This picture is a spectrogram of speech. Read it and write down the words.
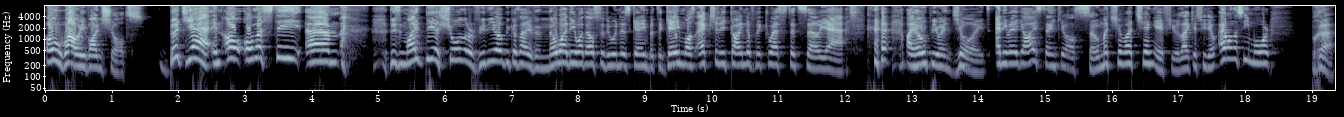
oh wow, he one shots. But yeah, in all honesty, um, this might be a shorter video because I have no idea what else to do in this game, but the game was actually kind of requested, so yeah. I hope you enjoyed. Anyway guys, thank you all so much for watching. If you like this video and want to see more, bruh.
